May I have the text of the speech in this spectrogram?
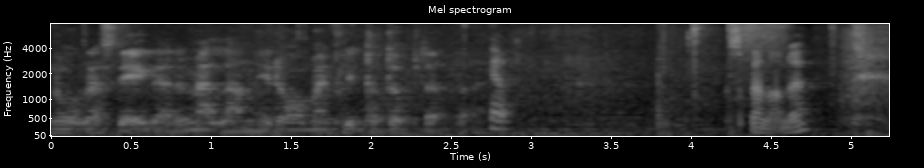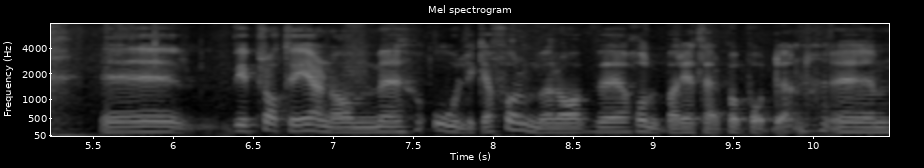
noen steg I dag har man flyttet opp dette. detta. Ja. Spännande. Eh, vi pratar gjerne om eh, olika former av holdbarhet hållbarhet här på podden. Derfor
